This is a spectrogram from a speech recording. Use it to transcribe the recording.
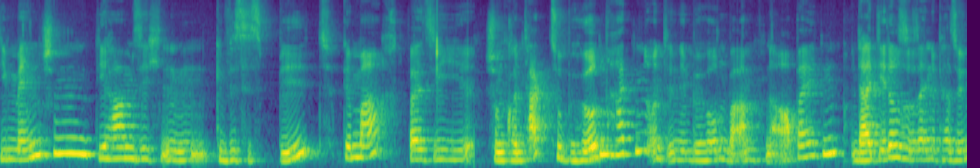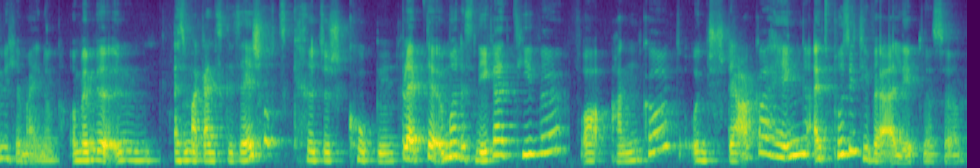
die Menschen, die haben sich ein gewisses Bild gemacht, weil sie schon Kontakt zu Behörden hatten und in den Behörden Beamten arbeiten. Und da hat jeder so seine persönliche Meinung. Und wenn wir in, also mal ganz gesellschaftskritisch gucken, bleibt ja immer das Negative verankert und stärker hängen als positive Erlebnisse.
